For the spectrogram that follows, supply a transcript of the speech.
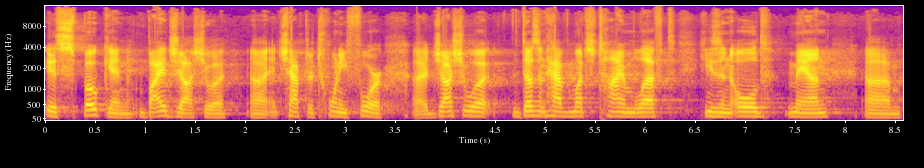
is spoken by Joshua uh, in chapter 24. Uh, Joshua doesn't have much time left. He's an old man. Um,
